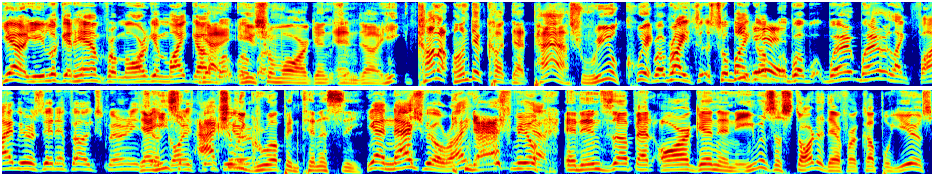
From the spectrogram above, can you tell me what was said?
Yeah, you look at him from Oregon, Mike. Uh, yeah, what- what- he's from Oregon, and uh, he kind of undercut that pass real quick. Right, Right. So, so Mike, uh, did. wh- wh- where, where, like five years NFL experience? Yeah, uh, he's going his fifth actually year? grew up in Tennessee. Yeah, Nashville, right? Nashville Yeah. and ends up at Oregon, and he was a starter there for a couple years.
